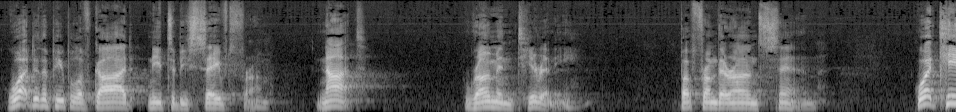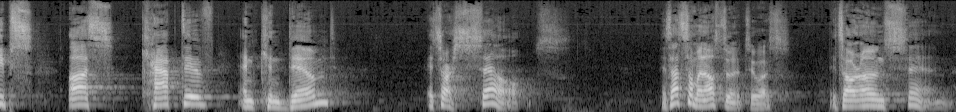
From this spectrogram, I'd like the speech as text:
What do the people of God need to be saved from? Not Roman tyranny, but from their own sin. What keeps us captive and condemned, it's ourselves. It's not someone else doing it to us. It's our own sin.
